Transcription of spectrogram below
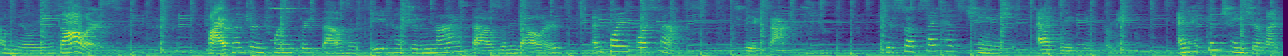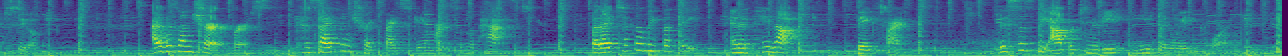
a million dollars. $523,809,000 and 44 cents to be exact. This website has changed everything for me, and it can change your life too. I was unsure at first, because I've been tricked by scammers in the past. But I took a leap of faith, and it paid off, big time. This is the opportunity you've been waiting for.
